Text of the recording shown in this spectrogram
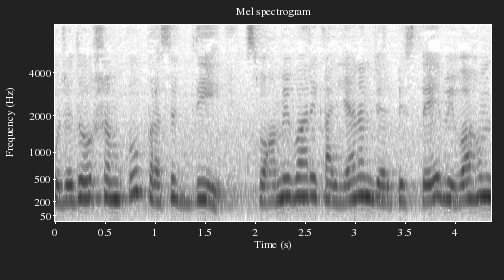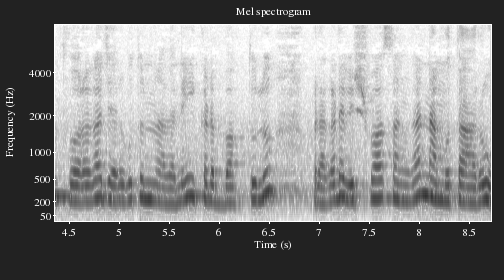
కుజదోషంకు ప్రసిద్ధి. స్వామివారి కళ్యాణం జరిపిస్తే వివాహం త్వరగా జరుగుతున్నదని ఇక్కడ భక్తులు ప్రగడ విశ్వాసంగా నమ్ముతారు.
